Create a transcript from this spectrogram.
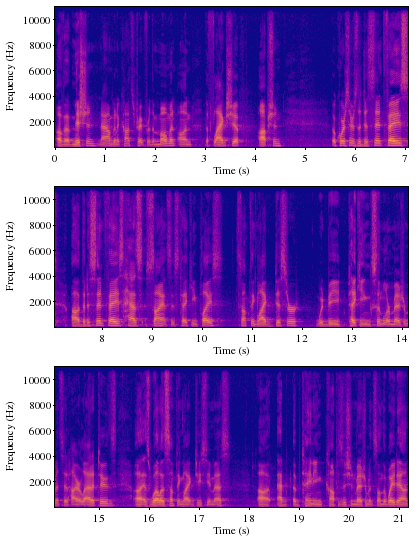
of a mission. Now I'm going to concentrate for the moment on the flagship option. Of course, there's the descent phase, uh, the descent phase has science that's taking place. Something like DISR would be taking similar measurements at higher latitudes, uh, as well as something like GCMS, uh, obtaining composition measurements on the way down.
